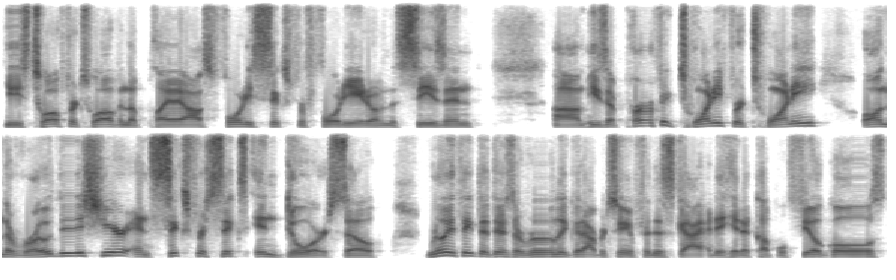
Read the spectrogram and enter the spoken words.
He's 12 for 12 in the playoffs, 46 for 48 on the season. Um, he's a perfect 20 for 20 on the road this year and six for six indoors. So, really think that there's a really good opportunity for this guy to hit a couple field goals.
